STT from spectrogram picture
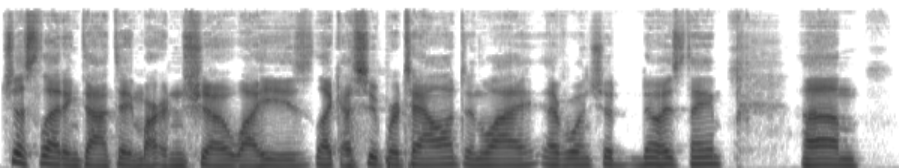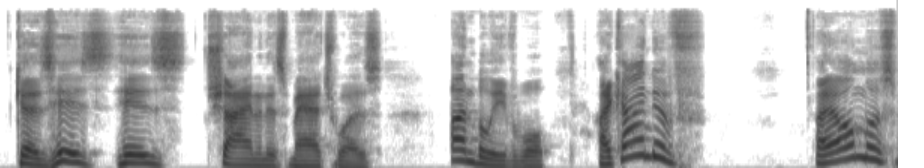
just letting Dante Martin show why he's like a super talent and why everyone should know his name. Um, because his his shine in this match was unbelievable. I kind of, I almost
